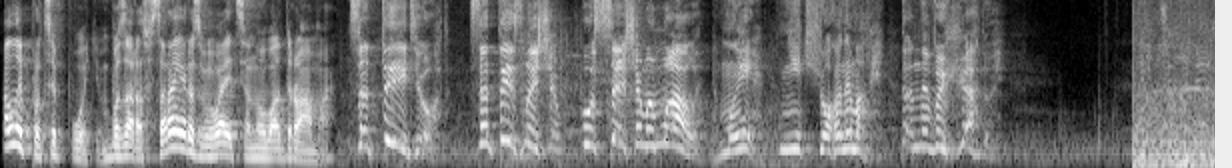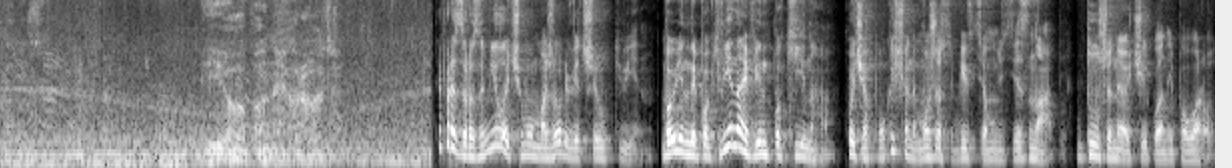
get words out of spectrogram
Але про це потім, бо зараз в сараї розвивається нова драма. Це ти, ідіот! Це ти знищив усе, що ми мали! Ми нічого не мали. Та не вигадуй! Йобаний рот. Тепер зрозуміло, чому мажор відшив Квін. Бо він не по Квіна, він по Кінгам. Хоча поки що не може собі в цьому зізнати. Дуже неочікуваний поворот.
